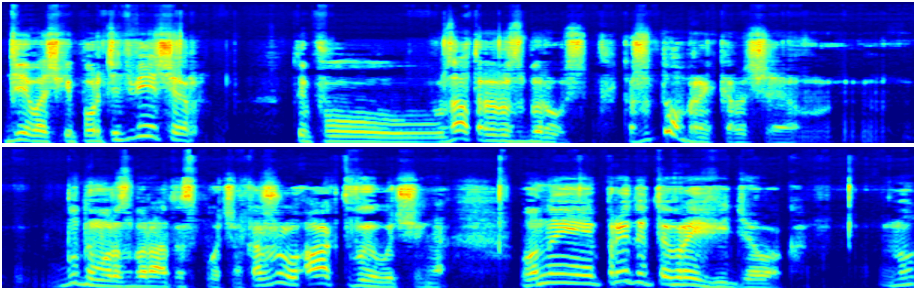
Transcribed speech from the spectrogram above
дівчинки портити вечір. Типу, завтра розберусь. Кажу, добре, коротше, будемо розбиратись потім. Кажу, акт вилучення. Вони прийдете в райвідділок. Ну,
